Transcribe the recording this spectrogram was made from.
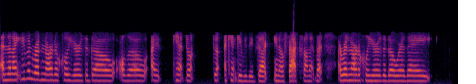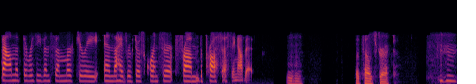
And then I even read an article years ago, although I can't don't, don't I can't give you the exact, you know, facts on it, but I read an article years ago where they found that there was even some mercury in the high fructose corn syrup from the processing of it. Mhm. That sounds correct. Mhm.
